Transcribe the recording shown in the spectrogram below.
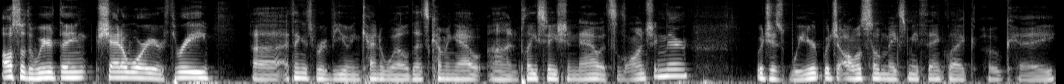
Also, the weird thing, Shadow Warrior Three, uh, I think it's reviewing kind of well. That's coming out on PlayStation now. It's launching there, which is weird. Which also makes me think like, okay,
